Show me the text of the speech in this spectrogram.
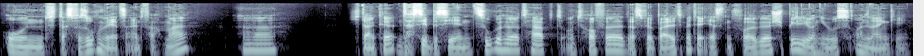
und das versuchen wir jetzt einfach mal. Äh, ich danke, dass ihr bis hierhin zugehört habt und hoffe, dass wir bald mit der ersten Folge Spelio News online gehen.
